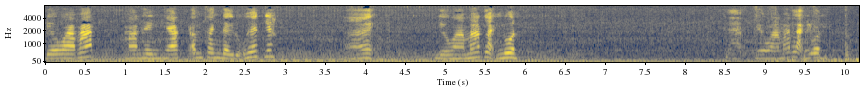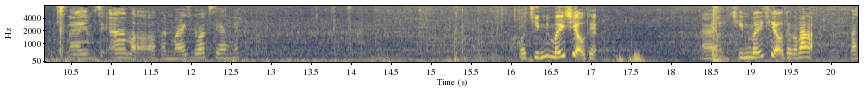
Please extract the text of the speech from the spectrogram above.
Điều hòa mát Màn hình nhạc âm thanh đầy đủ hết nhé. Đấy. Điều hòa mát lạnh luôn. Đấy, Điều hòa mát lạnh luôn. Đây em sẽ mở phần máy cho các bác xem nhé. Có chín mươi mấy triệu thì ạ. Đấy, chín mấy triệu thôi các bác ạ. Đây.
